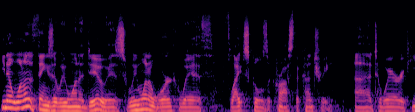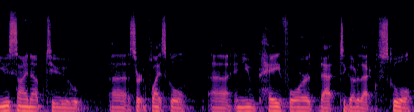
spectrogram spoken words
You know, one of the things that we want to do is we want to work with flight schools across the country uh, to where if you sign up to uh, a certain flight school uh, and you pay for that to go to that school,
